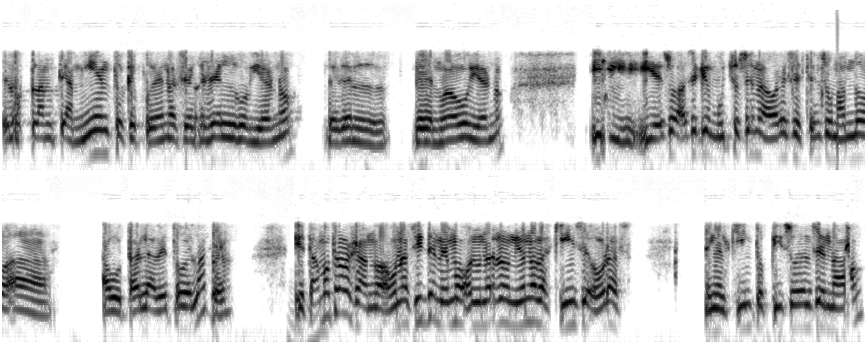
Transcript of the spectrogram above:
de los planteamientos que pueden hacer desde el gobierno, desde el, desde el nuevo gobierno, y, y eso hace que muchos senadores se estén sumando a, a votarle a Beto ¿verdad? Y estamos trabajando, aún así tenemos hoy una reunión a las 15 horas en el quinto piso del Senado,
